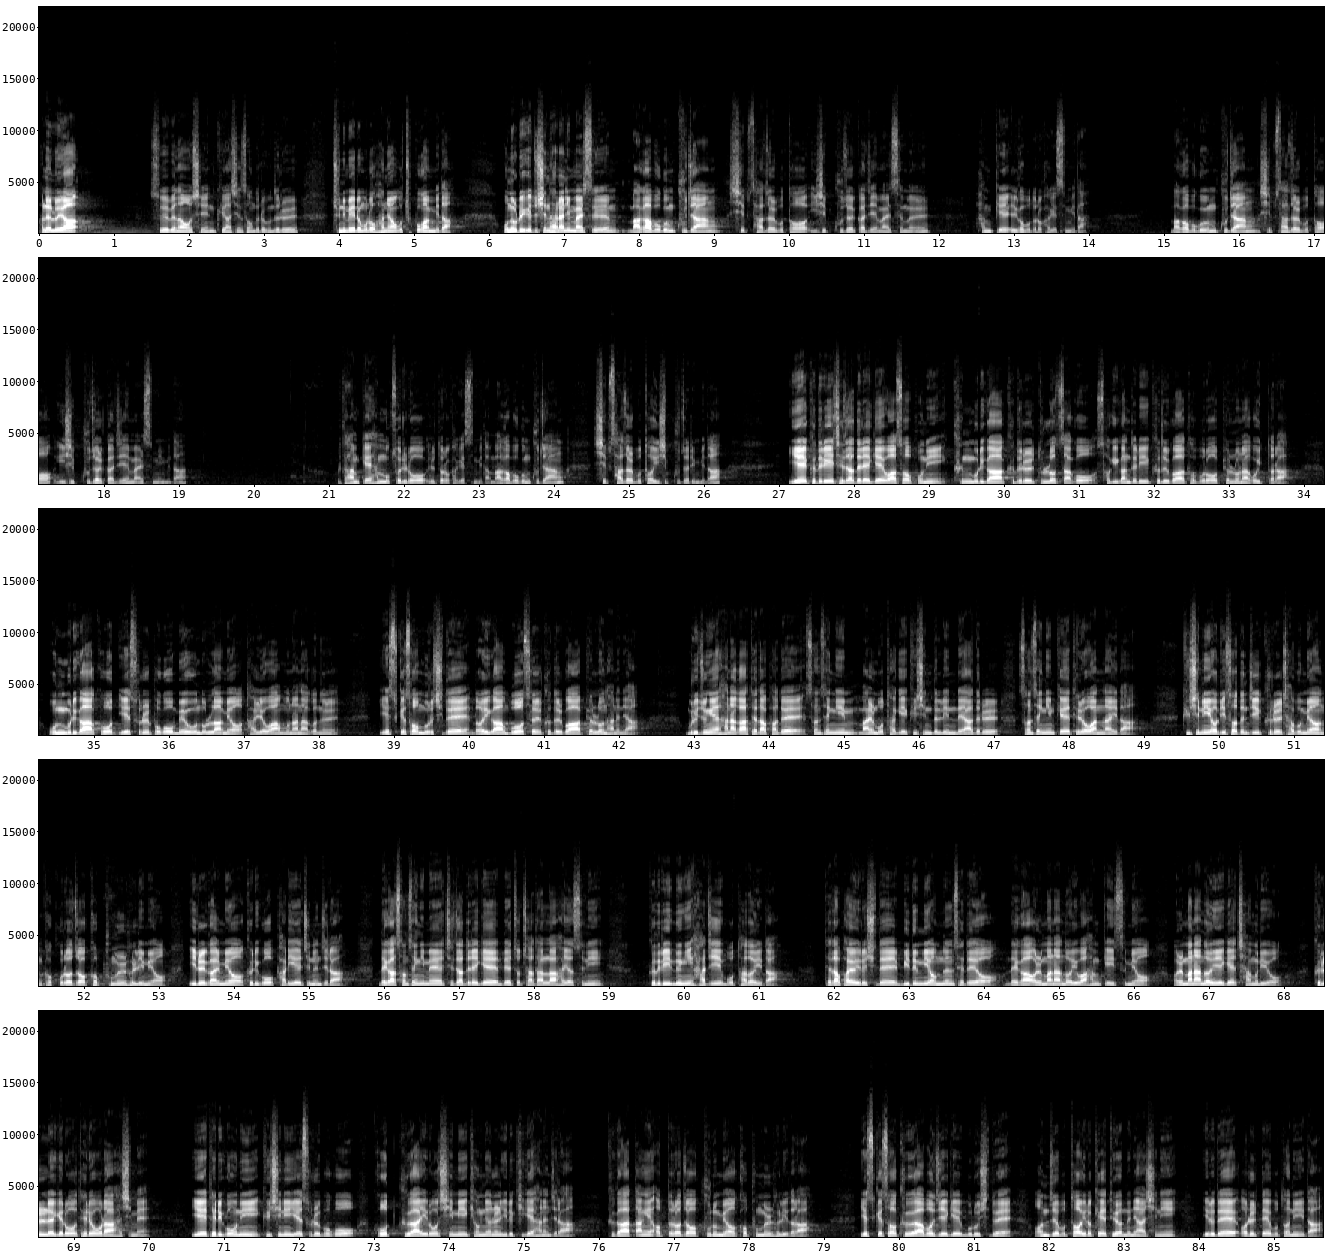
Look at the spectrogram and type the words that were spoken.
할렐루야. 수협에 나오신 귀하신 성도 여러분들을 주님의 이름으로 환영하고 축복합니다. 오늘 우리에게 주신 하나님 말씀 마가복음 9장 14절부터 29절까지의 말씀을 함께 읽어 보도록 하겠습니다. 마가복음 9장 14절부터 29절까지의 말씀입니다. 우리 다 함께 한 목소리로 읽도록 하겠습니다. 마가복음 9장 14절부터 29절입니다. 이에 그들이 제자들에게 와서 보니 큰 무리가 그들을 둘러싸고 서기관들이 그들과 더불어 변론하고 있더라. 온 무리가 곧 예수를 보고 매우 놀라며 달려와 문안하거늘 예수께서 물으시되 너희가 무엇을 그들과 변론하느냐? 무리 중에 하나가 대답하되 선생님 말 못하게 귀신 들린 내 아들을 선생님께 데려왔나이다. 귀신이 어디서든지 그를 잡으면 거꾸러져 거품을 흘리며 이를 갈며 그리고 파리에 지는지라 내가 선생님의 제자들에게 내쫓아 달라 하였으니 그들이 능히 하지 못하더이다. 대답하여 이르시되 믿음이 없는 세대여 내가 얼마나 너희와 함께 있으며 얼마나 너희에게 참으리요? 그를 내게로 데려오라 하시매 이에 데리고 오니 귀신이 예수를 보고 곧 그 아이로 심히 경련을 일으키게 하는지라. 그가 땅에 엎드러져 구르며 거품을 흘리더라. 예수께서 그 아버지에게 물으시되 언제부터 이렇게 되었느냐 하시니 이르되 어릴 때부터니이다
